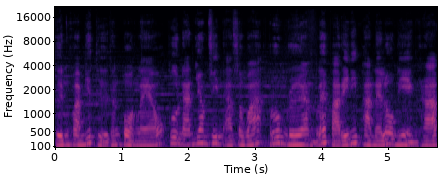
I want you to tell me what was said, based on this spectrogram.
คืนความยึดถือทั้งปวงแล้ว ผู้นั้นย่อมสิ้นอาสวะ รุ่งเรือง และปารินิพพานในโลกนี้เองครับ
